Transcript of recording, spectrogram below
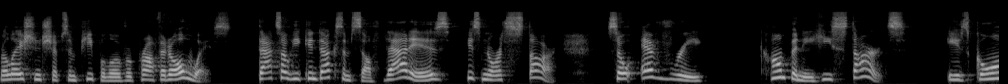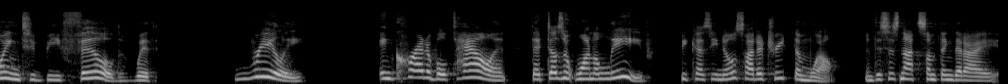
relationships and people over profit always. That's how he conducts himself. That is his North Star. So every company he starts is going to be filled with really incredible talent that doesn't want to leave because he knows how to treat them well. And this is not something that I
